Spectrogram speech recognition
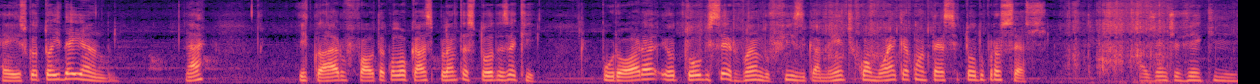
É isso que eu estou ideando, né? E claro, falta colocar as plantas todas aqui. por hora eu estou observando fisicamente como é que acontece todo o processo. A gente vê que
